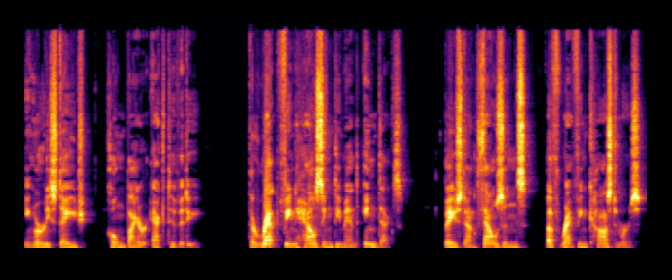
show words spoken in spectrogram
in early-stage homebuyer activity. The Redfin Housing Demand Index, based on thousands of Redfin customers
